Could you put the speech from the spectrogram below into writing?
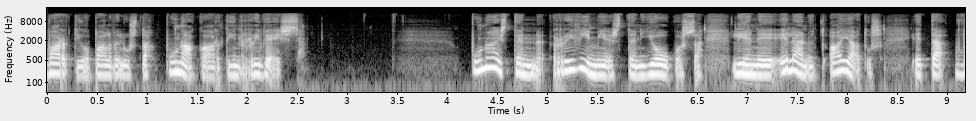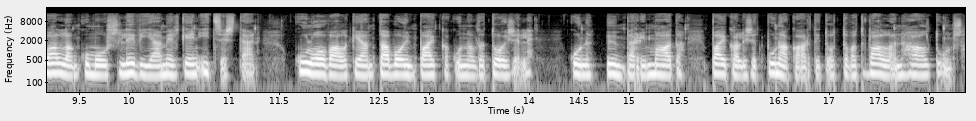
vartiopalvelusta punakaartin riveissä. Punaisten rivimiesten joukossa lienee elänyt ajatus, että vallankumous leviää melkein itsestään kulovalkean tavoin paikkakunnalta toiselle, kun ympäri maata paikalliset punakaartit ottavat vallan haltuunsa.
